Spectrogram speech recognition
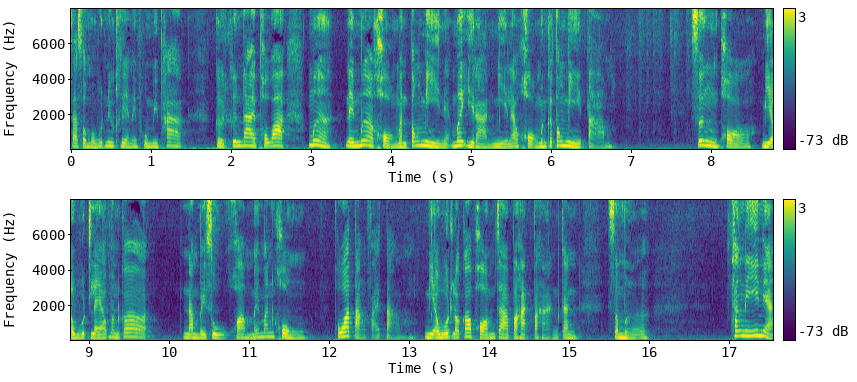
สะสมอาวุธนิวเคลียร์ในภูมิภาคเกิดขึ้นได้ เพราะว่าเมื่อในเมื่อของมันต้องมีเนี่ยเมื่ออิหร่านมีแล้วของมันก็ต้องมีตาม ซึ่งพอมีอาวุธแล้วมันก็นำไปสู่ความไม่มั่นคง เพราะว่าต่างฝ่ายต่าง มีอาวุธแล้วก็พร้อมจะประหัตประหารกันเสมอ ทั้งนี้เนี่ย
